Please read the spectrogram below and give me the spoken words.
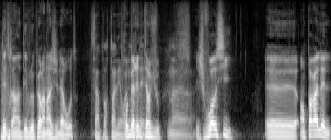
d'être un développeur, un ingénieur ou autre? c'est important les Première interview. Ouais. Je vois aussi, euh, en parallèle,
